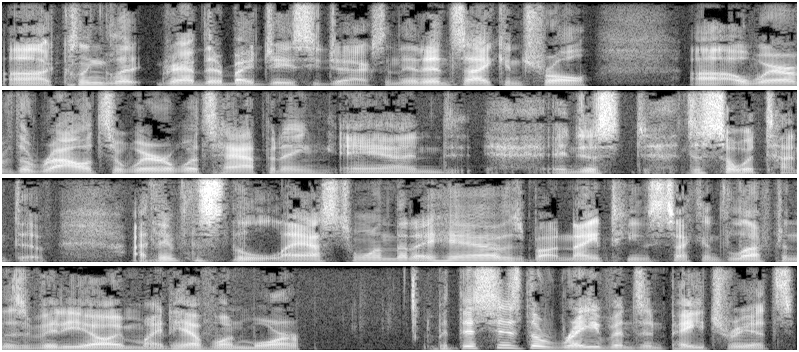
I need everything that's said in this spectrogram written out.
uh, clean grab there by J.C. Jackson. That inside control, uh, aware of the routes, aware of what's happening, and and just just so attentive. I think this is the last one that I have. There's about 19 seconds left in this video. I might have one more, but this is the Ravens and Patriots.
